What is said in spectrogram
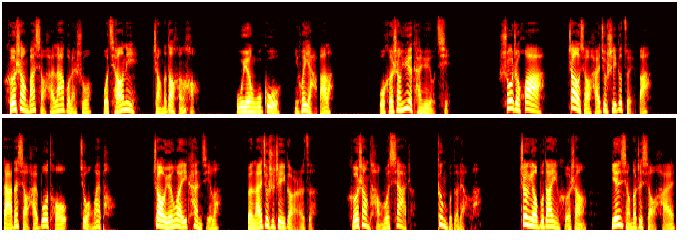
和尚把小孩拉过来说：“我瞧你长得倒很好，无缘无故你会哑巴了。”我和尚越看越有气，说着话，赵小孩就是一个嘴巴，打的小孩拨头就往外跑。赵员外一看急了，本来就是这一个儿子，和尚倘若吓着，更不得了了。正要不答应和尚，焉想到这小孩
